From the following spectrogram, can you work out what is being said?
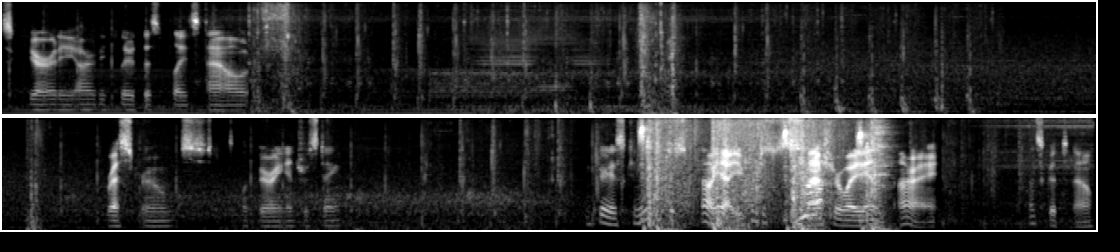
security, I already cleared this place out. Restrooms look very interesting. I'm curious, can you just... Oh yeah, you can just smash your way in. Alright. That's good to know.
